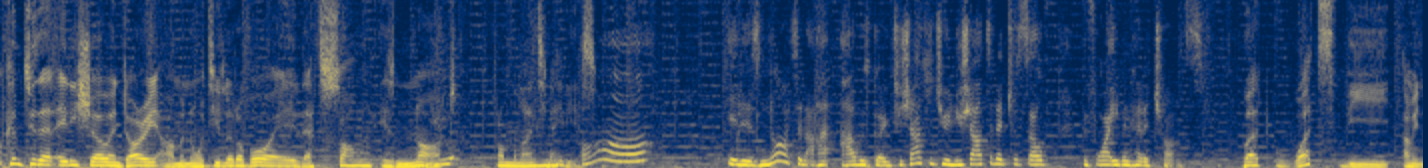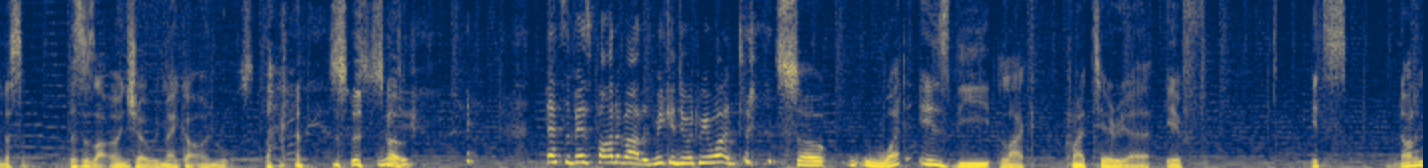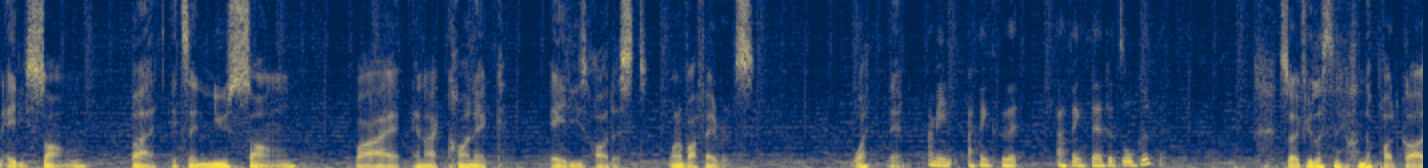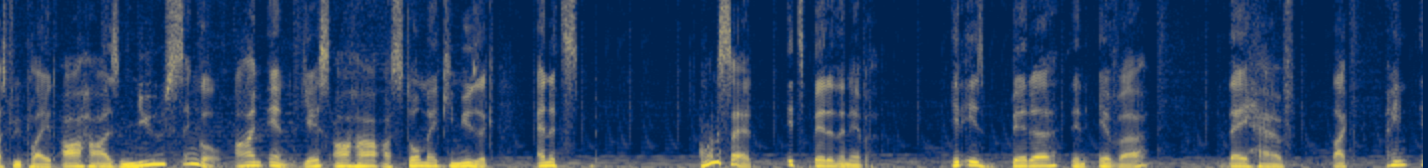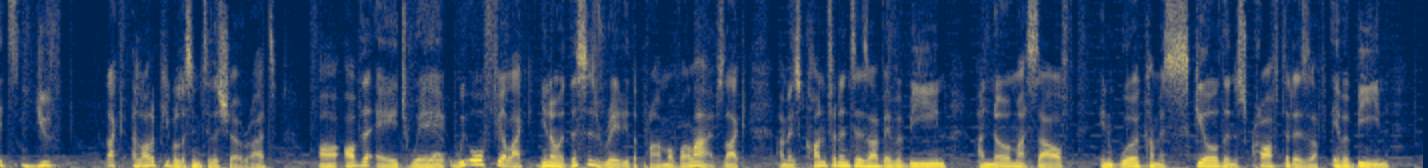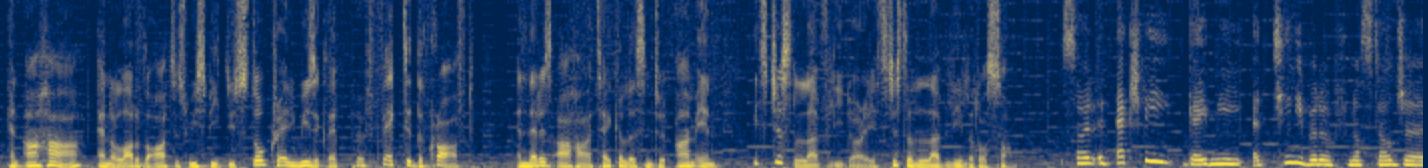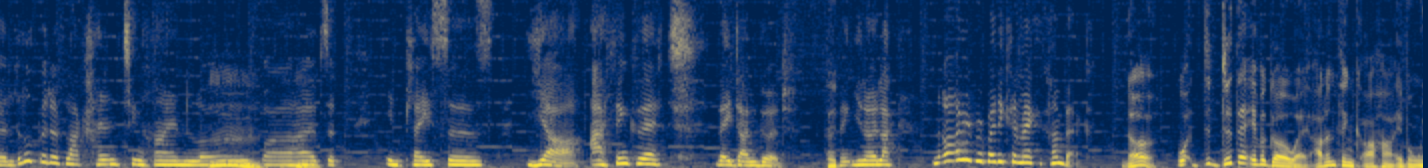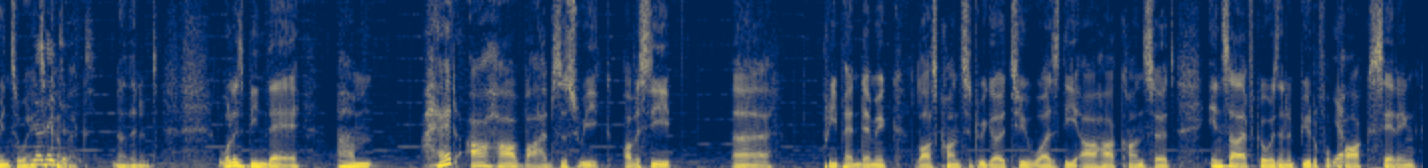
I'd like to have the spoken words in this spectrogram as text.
Welcome to that 80s show, and Dori, I'm a naughty little boy. That song is not You- from the 1980s. Ah, it is not. And I, I was going to shout at you, and you shouted at yourself before I even had a chance. But what's the? I mean, listen, this is our own show. We make our own rules. so, so, we do. That's the best part about it. We can do what we want. so what is the like criteria if it's not an 80s song, but it's a new song by an iconic 80s artist, one of our favorites? What then? I mean, I think that I think that it's all good then. So if you're listening on the podcast, we played Aha's new single, I'm In. Yes, Aha are still making music, and it's, I'm going to say it, it's better than ever. It is better than ever. They have, like, I mean, it's, you've, like, a lot of people listening to the show, right? Are of the age where Yeah. we all feel like, you know this is really the prime of our lives. Like, I'm as confident as I've ever been. I know myself. In work, I'm as skilled and as crafted as I've ever been. And Aha, and a lot of the artists we speak to, still creating music. They've perfected the craft. And that is Aha. Take a listen to it. I'm in. It's just lovely, Dori. It's just a lovely little song. So it, actually gave me a teeny bit of nostalgia, a little bit of like hunting high and low vibes at, in places. Yeah, I think that they done good. They- I think you know, like not everybody can make a comeback. No. What did, did they ever go away? I don't think Aha ever went away No, to they come didn't. back. No, they didn't. All has been there. Um, I had Aha vibes this week. Obviously, uh, pre-pandemic, last concert we go to was the Aha concert in South Africa. Was in a beautiful Yep. park setting.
